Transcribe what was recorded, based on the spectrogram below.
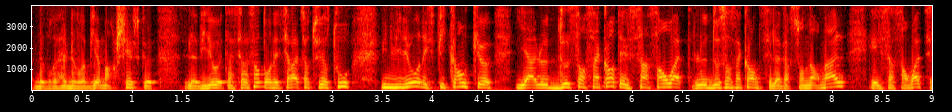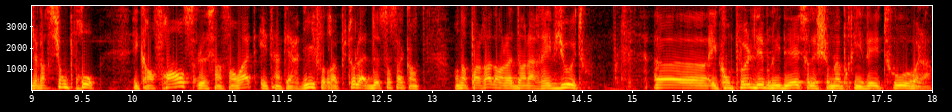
Elle devrait, bien marcher parce que la vidéo est intéressante. On essaiera surtout, surtout une vidéo en expliquant qu'il y a le 250 et le 500 watts. Le 250 c'est la version normale et le 500 watts c'est la version pro. Et qu'en France, le 500 watts est interdit, il faudra plutôt la 250. On en parlera dans la, dans la review et tout. Euh, et qu'on peut le débrider sur les chemins privés et tout, voilà.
